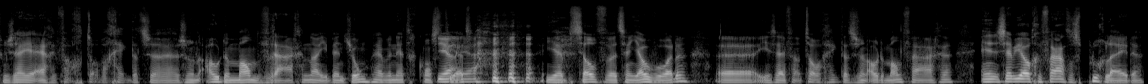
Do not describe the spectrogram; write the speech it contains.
toen zei je eigenlijk van, oh, toch wel gek dat ze zo'n oude man vragen. Nou, je bent jong, hebben we net geconstateerd. Ja, ja. je hebt het zelf, het zijn jouw woorden. Uh, je zei van, toch wel gek dat ze zo'n oude man vragen. En ze hebben jou gevraagd als ploegleider.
